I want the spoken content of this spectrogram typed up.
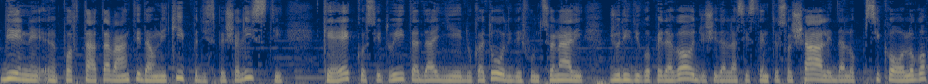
viene eh, portata avanti da un'equipe di specialisti che è costituita dagli educatori, dai funzionari giuridico-pedagogici, dall'assistente sociale, dallo psicologo,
